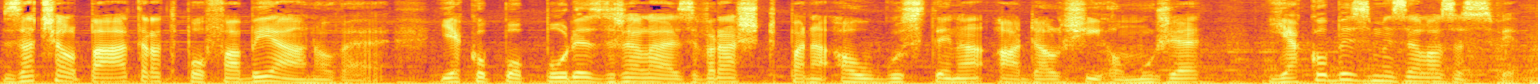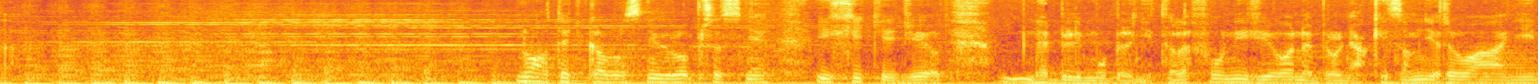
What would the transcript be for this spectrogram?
začal pátrat po Fabiánové jako po podezřelé z vražd pana Augustina a dalšího muže, jako by zmizela ze světa. No a teďka vlastně bylo přesně i chytit, že jo. Nebyly mobilní telefony, že jo, nebylo nějaké zaměřování,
